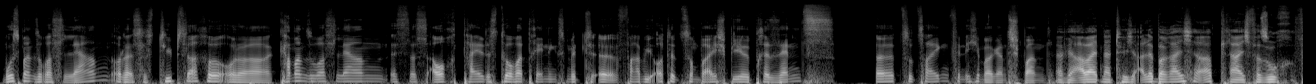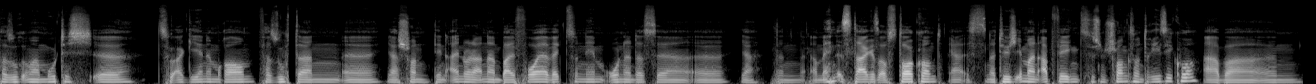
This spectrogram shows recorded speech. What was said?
Muss man sowas lernen oder ist das Typsache oder kann man sowas lernen? Ist das auch Teil des Torwarttrainings mit äh, Fabi Otte zum Beispiel, Präsenz äh, zu zeigen, finde ich immer ganz spannend. Ja, wir arbeiten natürlich alle Bereiche ab. Klar, ich versuche versuch immer mutig äh, zu agieren im Raum, versucht dann äh, ja schon den einen oder anderen Ball vorher wegzunehmen, ohne dass er äh, ja dann am Ende des Tages aufs Tor kommt. Ja, ist natürlich immer ein Abwägen zwischen Chance und Risiko, aber ähm,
